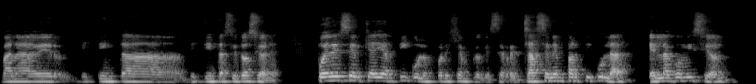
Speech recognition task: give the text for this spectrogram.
van a haber distintas distintas situaciones. Puede ser que hay artículos, por ejemplo, que se rechacen en particular en la comisión,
